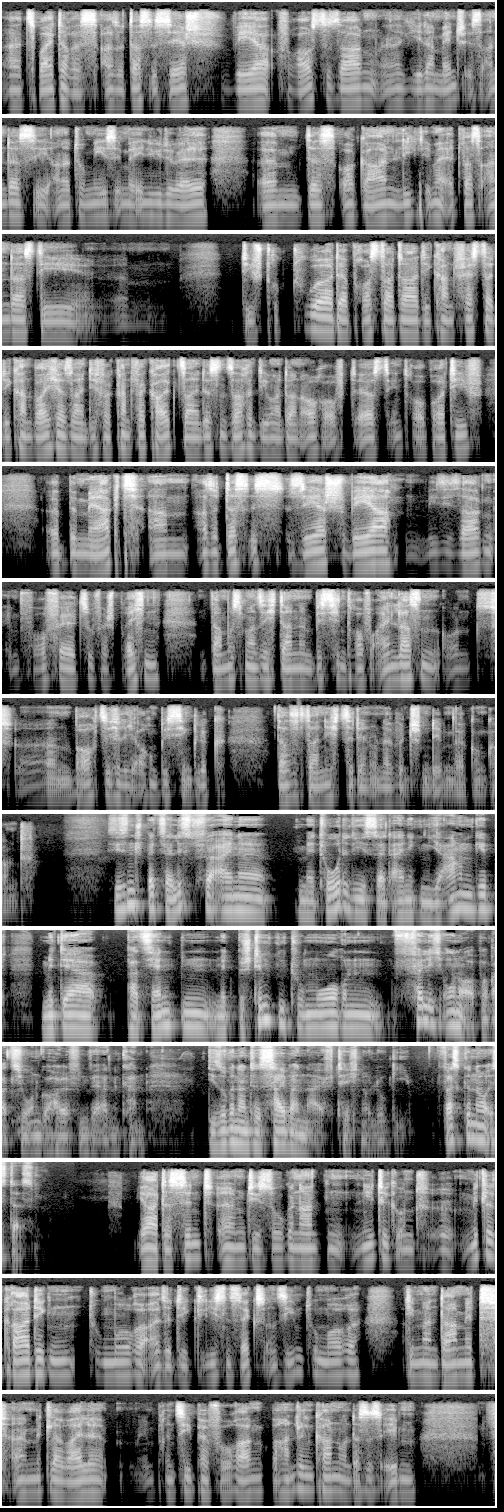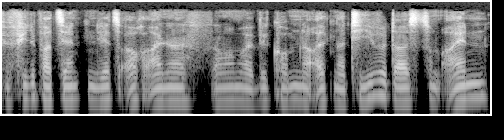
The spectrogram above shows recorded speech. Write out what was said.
Äh, zweiteres, also das ist sehr schwer vorauszusagen. Äh, jeder Mensch ist anders, die Anatomie ist immer individuell, ähm, das Organ liegt immer etwas anders, die die Struktur der Prostata, die kann fester, die kann weicher sein, die kann verkalkt sein. Das sind Sachen, die man dann auch oft erst intraoperativ äh, bemerkt. Ähm, also das ist sehr schwer, wie Sie sagen, im Vorfeld zu versprechen. Da muss man sich dann ein bisschen drauf einlassen und äh, braucht sicherlich auch ein bisschen Glück, dass es da nicht zu den unerwünschten Nebenwirkungen kommt. Sie sind Spezialist für eine Methode, die es seit einigen Jahren gibt, mit der Patienten mit bestimmten Tumoren völlig ohne Operation geholfen werden kann. Die sogenannte Cyberknife-Technologie. Was genau ist das? Ja, das sind ähm, die sogenannten niedrig- und äh, mittelgradigen Tumore, also die Gleason 6 und 7 Tumore, die man damit äh, mittlerweile im Prinzip hervorragend behandeln kann. Und das ist eben für viele Patienten jetzt auch eine, sagen wir mal, willkommene Alternative, da es zum einen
